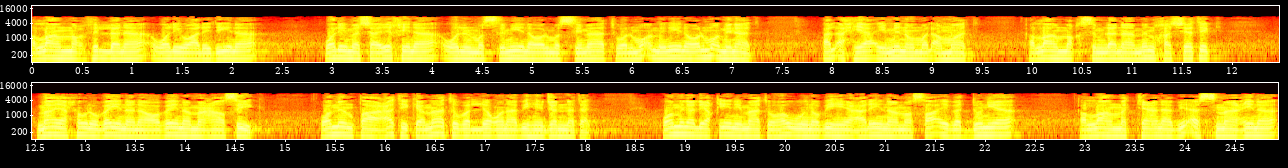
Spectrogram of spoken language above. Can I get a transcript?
اللهم اغفر لنا ولوالدينا ولمشايخنا وللمسلمين والمسلمات والمؤمنين والمؤمنات الأحياء منهم والأموات. اللهم اقسم لنا من خشيتك ما يحول بيننا وبين معاصيك ومن طاعتك ما تبلغنا به جنتك ومن اليقين ما تهون به علينا مصائب الدنيا. اللهم متعنا بأسماعنا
